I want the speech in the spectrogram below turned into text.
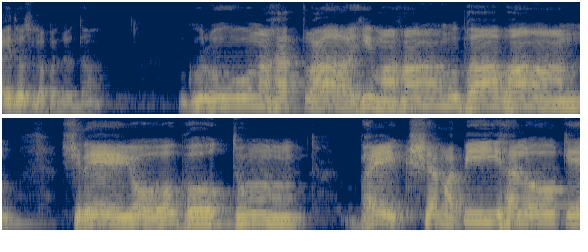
ఐదో శ్లోకం చూద్దాం. గురూణ హత్వా హి మహానుభావాన్ శ్రేయో భోక్తుం భైక్షమపీహలోకే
